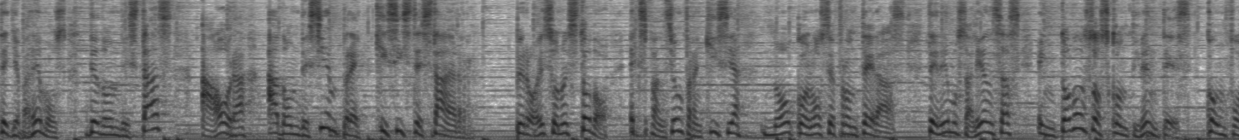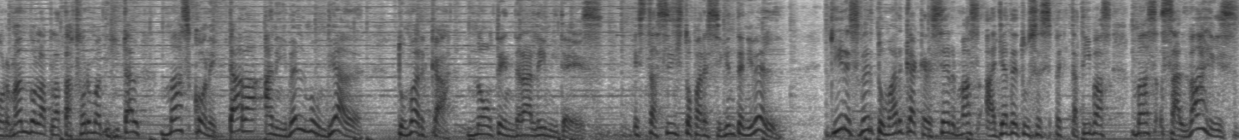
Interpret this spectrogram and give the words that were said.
Te llevaremos de donde estás ahora a donde siempre quisiste estar. Pero eso no es todo. Expansión Franquicia no conoce fronteras. Tenemos alianzas en todos los continentes, conformando la plataforma digital más conectada a nivel mundial. Tu marca no tendrá límites. ¿Estás listo para el siguiente nivel? ¿Quieres ver tu marca crecer más allá de tus expectativas más salvajes?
